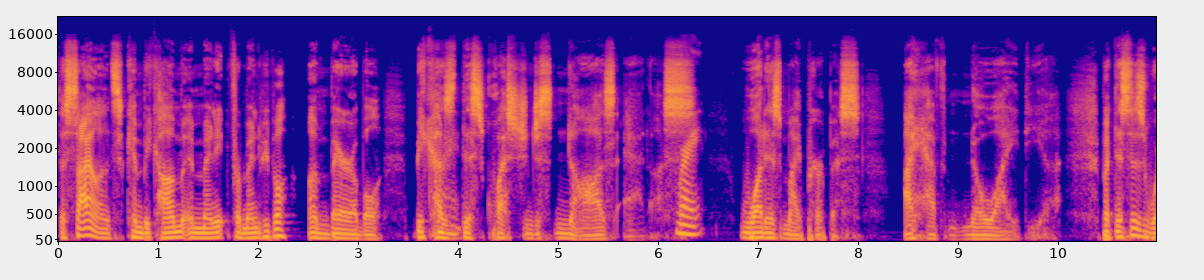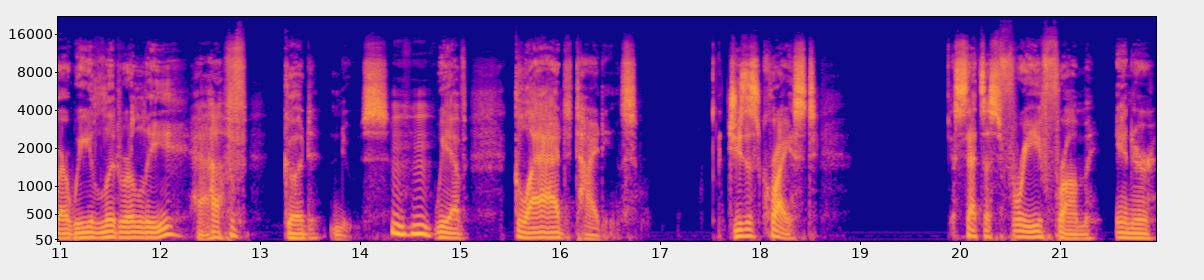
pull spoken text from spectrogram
the silence can become, in many for many people, unbearable because Right. this question just gnaws at us. Right. What is my purpose? I have no idea. But this is where we literally have good news. Mm-hmm. We have glad tidings. Jesus Christ sets us free from inner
